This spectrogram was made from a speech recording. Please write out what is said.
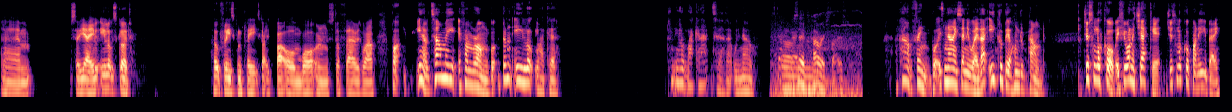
Um, so yeah, he, he looks good. Hopefully he's complete. He's got his bottle and water and stuff there as well. But, you know, tell me if I'm wrong, but doesn't he look like a... Doesn't he look like an actor that we know? Uh, Said yeah. Mm. Paris, that is. I can't think, but it's nice anyway. That he could be a hundred pound. Just look up if you want to check it. Just look up on eBay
